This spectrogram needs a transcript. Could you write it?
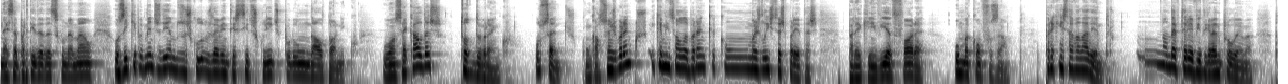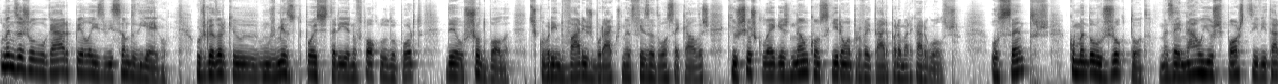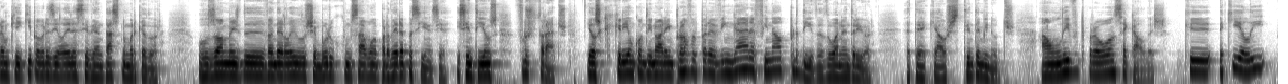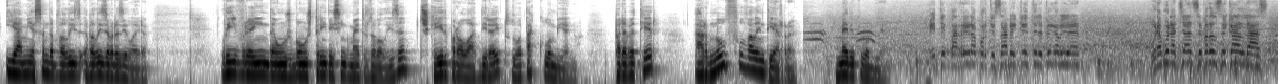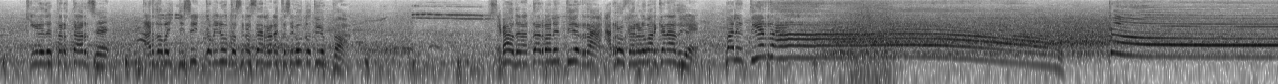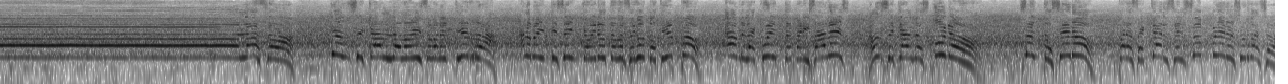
Nessa partida da segunda mão, os equipamentos de ambos os clubes devem ter sido escolhidos por um daltónico. O Once Caldas todo de branco. O Santos, com calções brancos e camisola branca com umas listas pretas. Para quem via de fora, uma confusão. Para quem estava lá dentro, não deve ter havido grande problema. Pelo menos a julgar pela exibição de Diego. O jogador que uns meses depois estaria no Futebol Clube do Porto deu show de bola, descobrindo vários buracos na defesa do Once Caldas que os seus colegas não conseguiram aproveitar para marcar golos. O Santos comandou o jogo todo, mas Enau e os postos evitaram que a equipa brasileira se adentasse no marcador. Os homens de Vanderlei Luxemburgo começavam a perder a paciência e sentiam-se frustrados. Eles que queriam continuar em prova para vingar a final perdida do ano anterior. Até que aos 70 minutos há um livre para o Once Caldas, que aqui e ali ia ameaçando a baliza, a baliza brasileira. Livre ainda uns bons 35 metros da baliza, descaído para o lado direito do ataque colombiano. Para bater, Arnulfo Valentierra, medio colombiano. Mete barrera porque sabe que este le pega bien. Una buena chance para Once Caldas. Quiere despertarse. Tardó 25 minutos en hacerlo en este segundo tiempo. Se va a adelantar Valentierra. Arroja, no lo marca nadie. Valentierra. Calda lo hizo Valentierra. A los 25 minutos del segundo tiempo. Abre la cuenta en Manizales. Once Caldas 1. Santos 0 para sacarse el sombrero zurdazo.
